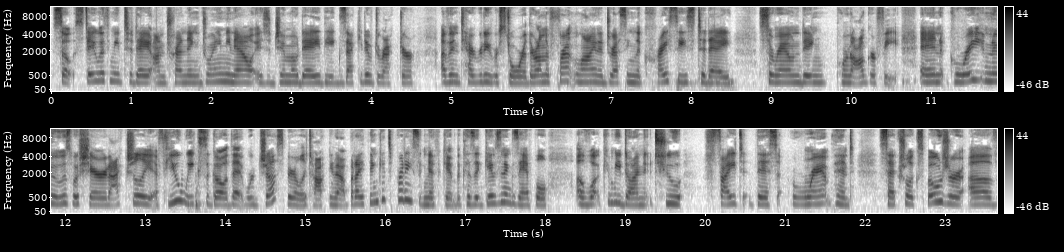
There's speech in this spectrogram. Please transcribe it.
So stay with me today on Trending. Joining me now is Jim O'Day, the Executive Director of Integrity Restored. They're on the front line addressing the crises today surrounding pornography. And great news was shared actually a few weeks ago that we're just barely talking about, but I think it's pretty significant because it gives an example of what can be done to fight this rampant sexual exposure of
